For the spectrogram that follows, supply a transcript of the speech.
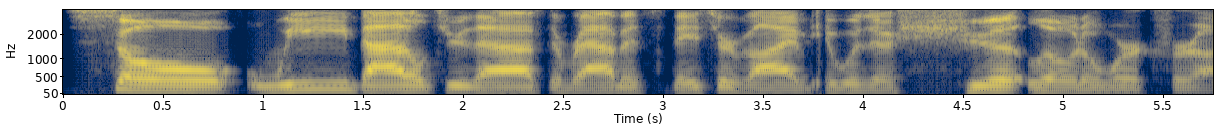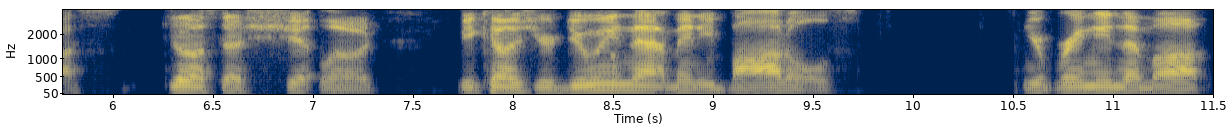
So we battled through that. The rabbits, they survived. It was a shitload of work for us, just a shitload, because you're doing that many bottles, you're bringing them up,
